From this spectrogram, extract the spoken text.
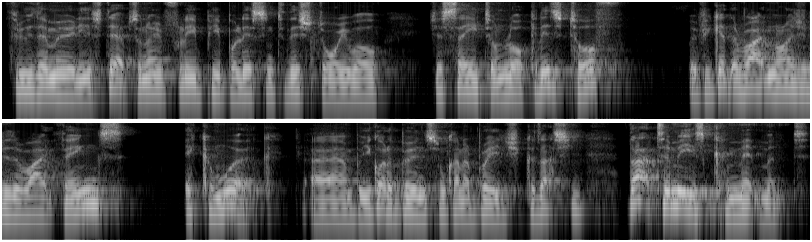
through them earlier steps. And hopefully, people listening to this story will just say to them, "Look, it is tough, but if you get the right knowledge and do the right things, it can work. Um, but you've got to burn some kind of bridge because that's that to me is commitment.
